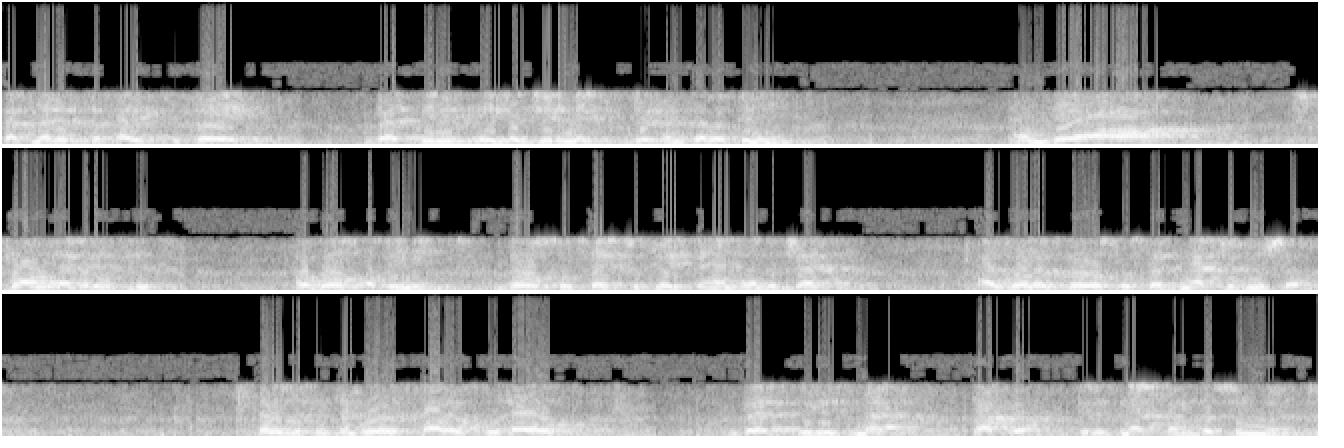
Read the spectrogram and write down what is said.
But let it suffice to say that it is a legitimate difference of opinion. And there are strong evidences for both opinions. Those who said to place the hands on the chest, as well as those who said not to do so. Some of the contemporary scholars who held that it is not proper, it is not from the Sunnah to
